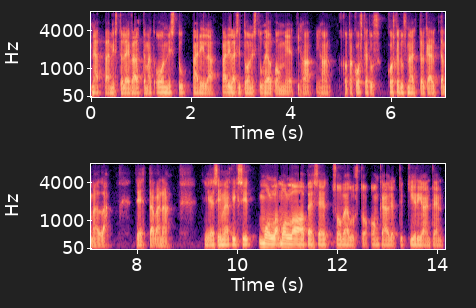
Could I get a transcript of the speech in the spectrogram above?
näppäimistöllä ei välttämättä onnistu, pädillä, pädillä sitten onnistuu helpommin, että ihan, ihan tota kosketus, kosketusnäyttöä käyttämällä tehtävänä. Niin esimerkiksi Molla, Molla APC-sovellusto on käytetty kirjainten,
